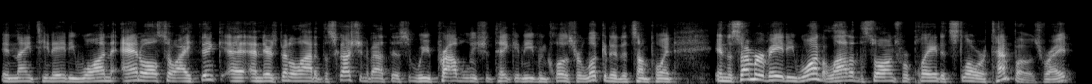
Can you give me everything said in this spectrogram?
in 1981. And also, I think, and there's been a lot of discussion about this, we probably should take an even closer look at it at some point. In the summer of 81, a lot of the songs were played at slower tempos, right?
